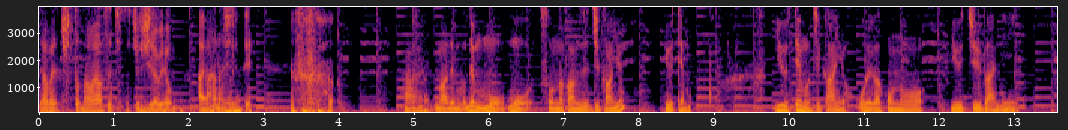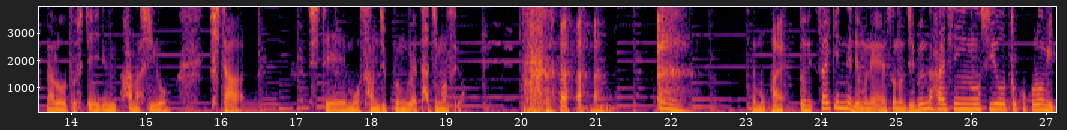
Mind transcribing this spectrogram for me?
やべちょっと名前忘れちゃった。ちょっと調べよう。はい話してて。はい、まあでもでももうもうそんな感じで時間よ。言うても言うても時間よ。俺がこの YouTuber になろうとしている話をしたしてもう30分ぐらい経ちますよ。でもはい。本当に、最近ねでもねその自分が配信をしようと試み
